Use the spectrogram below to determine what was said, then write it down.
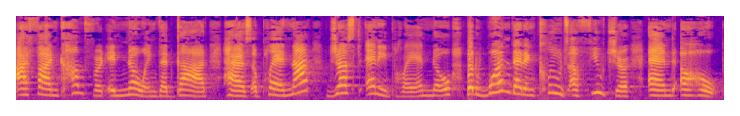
I find comfort in knowing that God has a plan. Not just any plan, no, but one that includes a future and a hope.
